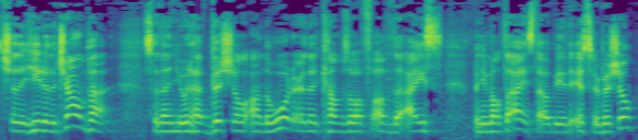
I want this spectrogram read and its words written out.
to the heat of the challah pot. So then you would have bishul on the water that comes off of the ice when you melt the ice. That would be an isser bishul,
